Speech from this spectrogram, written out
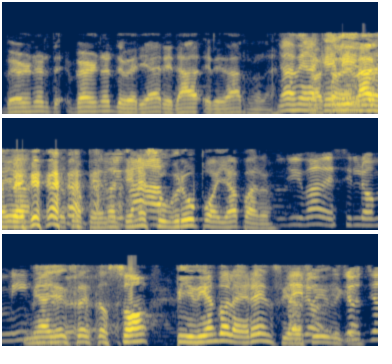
Werner, de- Werner debería heredar, heredárnosla. Ah, mira, qué tiene su grupo allá para... Yo iba a decir lo mismo. Mira, estos son pidiendo la herencia. pero así, yo, que- yo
